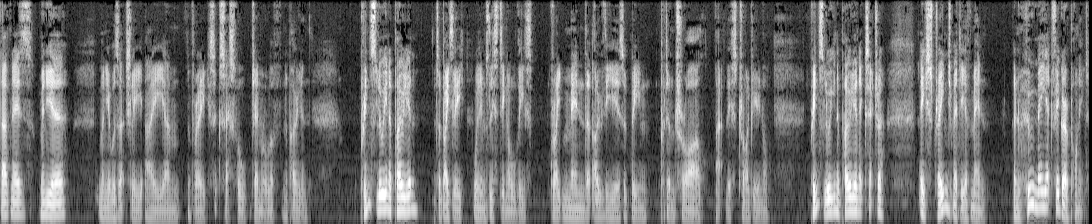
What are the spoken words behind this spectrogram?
Davnez, Meunier. Meunier was actually a, um, a very successful general of Napoleon. Prince Louis Napoleon. So basically, William's listing all these great men that over the years have been put on trial at this tribunal. Prince Louis Napoleon, etc. A strange medley of men, and who may yet figure upon it?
